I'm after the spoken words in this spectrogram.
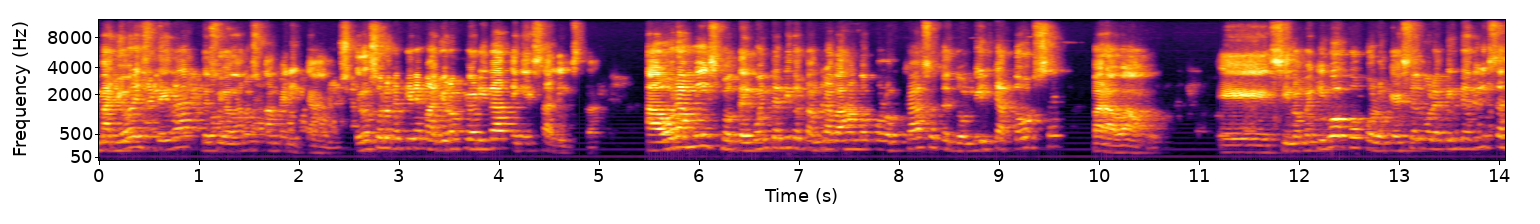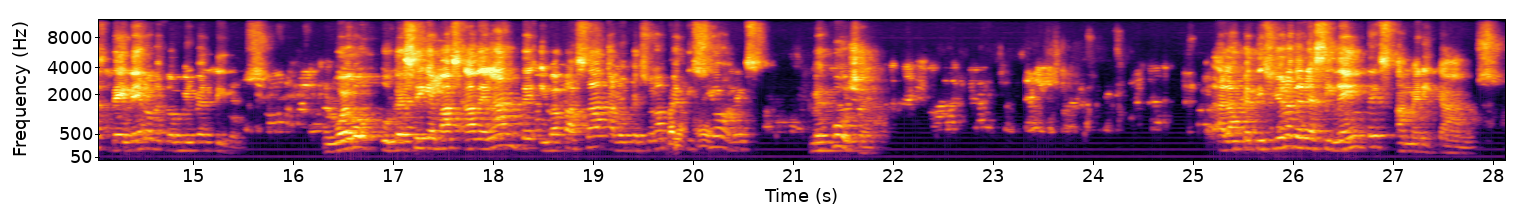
mayores de edad de ciudadanos americanos. Eso es lo que tiene mayor prioridad en esa lista. Ahora mismo, tengo entendido, están trabajando con los casos del 2014 para abajo. Eh, si no me equivoco, con lo que es el boletín de visas de enero del 2022. Luego usted sigue más adelante y va a pasar a lo que son las peticiones. ¿Me escuchan? A las peticiones de residentes americanos.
